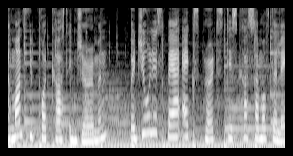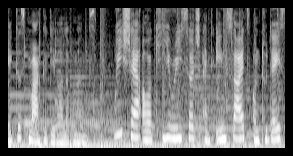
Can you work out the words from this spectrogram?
a monthly podcast in German where Julius Baer experts discuss some of the latest market developments. We share our key research and insights on today's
